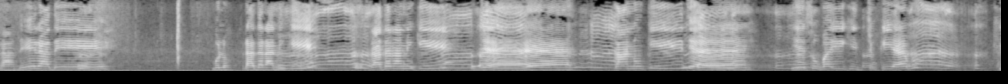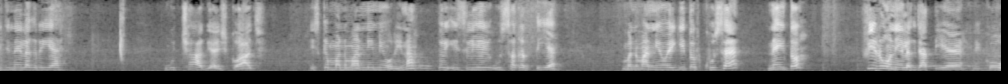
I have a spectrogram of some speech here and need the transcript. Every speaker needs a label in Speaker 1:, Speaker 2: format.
Speaker 1: राधे राधे। बोलो, राधा रानी की? राधा रानी की? जय। कानू की? जय। ये सुबह ही खिंच चुकी है अब। खिंचने लग रही है। गुच्छा आ गया इसको आज। इसके मनमानी नहीं हो रही ना तो इसलिए गुस्सा करती है। मनमानी होएगी तो खुश है, नहीं तो फिर रोने लग जाती है। देखो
